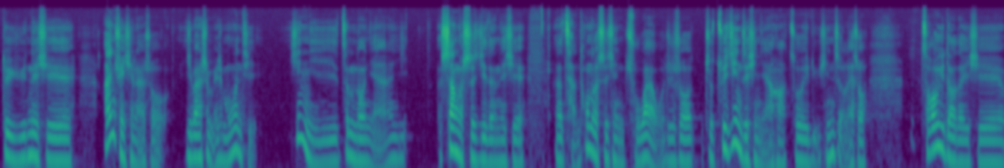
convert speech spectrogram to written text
对于那些安全性来说，一般是没什么问题。印尼这么多年，上个世纪的那些呃惨痛的事情除外，我就说就最近这些年哈，作为旅行者来说，遭遇到的一些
